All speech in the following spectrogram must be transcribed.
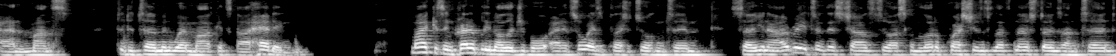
and months to determine where markets are heading. Mike is incredibly knowledgeable, and it's always a pleasure talking to him. So, you know, I really took this chance to ask him a lot of questions, left no stones unturned.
